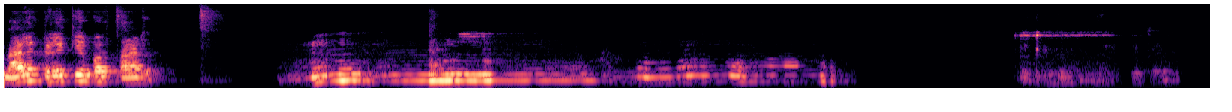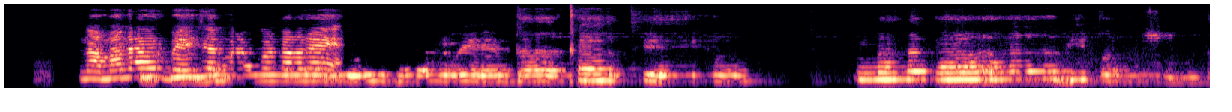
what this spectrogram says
ನಾಳೆ ಬೆಳಗ್ಗೆ ಬರ್ತಾ ಹಾಡು. ನಮ್ಮನ ಅವ್ರು ಬೇಜಾರ್ ಮಾಡ್ಕೊಂಡವ್ರೆ. ನನಗಾಗಿ ಬಂದ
